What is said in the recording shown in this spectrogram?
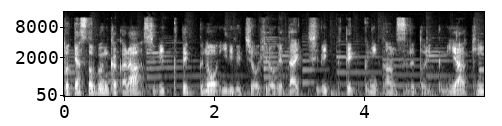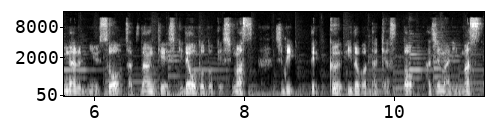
ドキャスト文化からシビックテックの入り口を広げたい、シビックテックに関する取り組みや気になるニュースを雑談形式でお届けします。シビックテック井戸端キャスト始まります。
